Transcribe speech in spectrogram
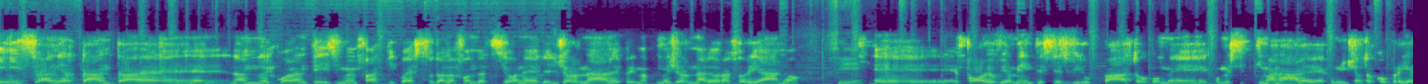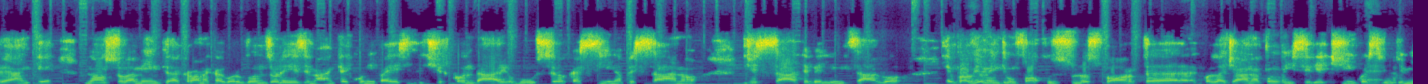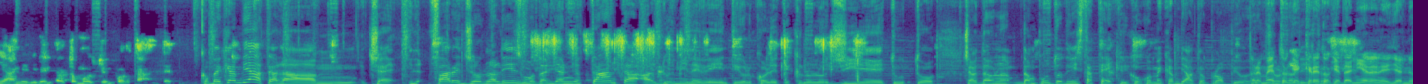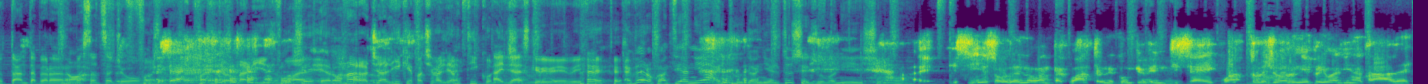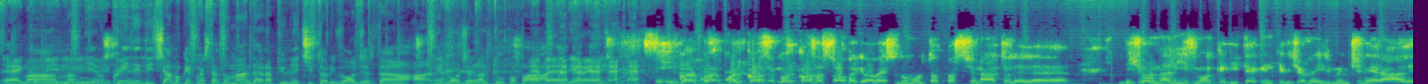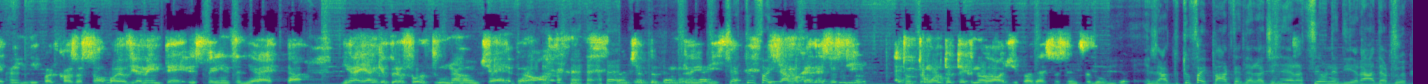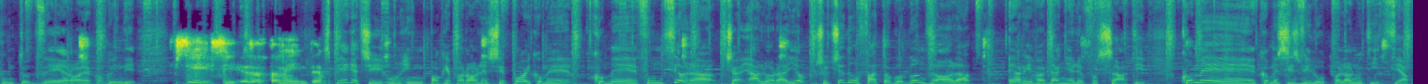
Inizio anni 80, eh, l'anno del quarantesimo, infatti questo dalla fondazione del giornale, prima come giornale oratoriano, Sì? e, poi ovviamente si è sviluppato come, come settimanale, aveva cominciato a coprire anche non solamente la cronaca gorgonzolese ma anche alcuni paesi del circondario, Bussero, Cassina, Pessano, Gessate, Bellinzago e poi ovviamente un focus sullo sport eh, con la Giana poi in Serie C in questi Eh. ultimi anni è diventato molto importante. Com'è cambiata la. mh, cioè, fare giornalismo dagli anni 80 al 2020 con le tecnologie e tutto? Cioè, da, una- da un punto di vista tecnico, com'è cambiato proprio? Premetto che credo che Daniele negli anni 80 però era No, abbastanza giovane forse- per fare giornalismo. Forse eh. era un era già lì che faceva gli articoli. Ah, già sembra. scrivevi. Eh, È vero, quanti anni hai tu, Daniele? Tu sei giovanissimo. Eh, sì, io sono del 94, ne compio 26, quattro No. giorni prima di Natale. Ecco, Mamma vedi, vedi, mia, vedi, quindi diciamo che questa domanda era più lecito rivolgerla, a, rivolgerla al tuo papà. Eh beh, direi. Sì, qual- qual- qualcosa, qualcosa so perché vabbè sono molto appassionato del- di giornalismo, anche di tecniche di giornalismo in generale, quindi qualcosa so. Poi ovviamente l'esperienza diretta, direi anche per fortuna non c'è, però da un certo punto di vista. Cioè, fai- Diciamo che adesso sì, è tutto molto tecnologico adesso senza dubbio. Esatto, tu fai parte della generazione di Radar 2.0, ecco, quindi Sì, sì, esattamente. spiegaci in poche parole se puoi come, come funziona. Cioè, allora, io succede un fatto a Gorgonzola e arriva Daniele Fossati. Come, come si sviluppa la notizia?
